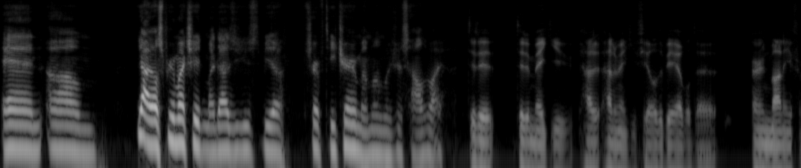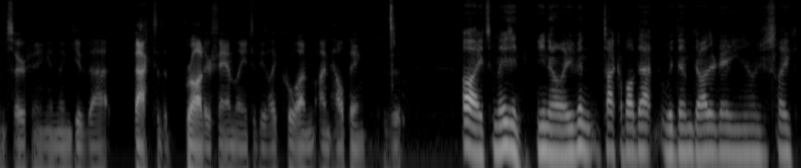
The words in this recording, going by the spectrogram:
And um, yeah, that was pretty much it. My dad used to be a surf teacher, and my mom was just a housewife. Did it did it make you how how it make you feel to be able to earn money from surfing and then give that back to the broader family to be like, cool, I'm I'm helping. It, Oh, it's amazing. You know, I even talk about that with them the other day. You know, just like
